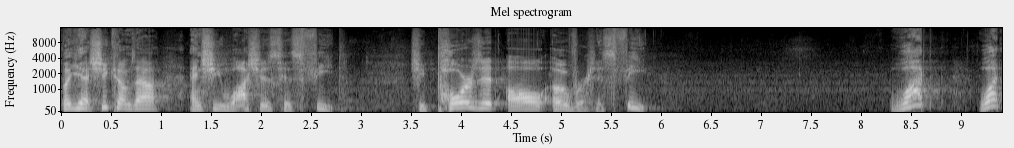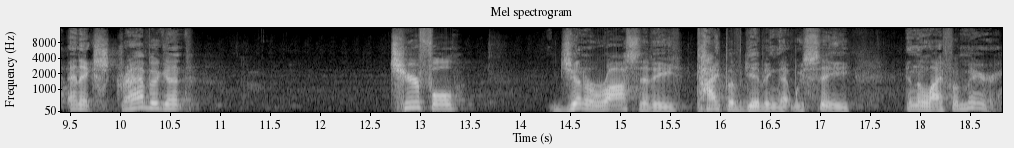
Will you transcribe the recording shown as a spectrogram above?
But yet she comes out and she washes his feet. She pours it all over his feet. What, what an extravagant, cheerful generosity type of giving that we see in the life of Mary.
